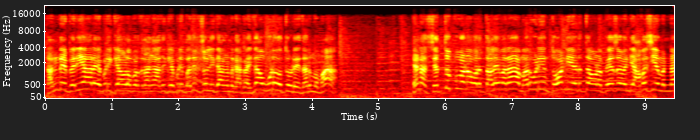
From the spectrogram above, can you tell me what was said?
தந்தை பெரியாரை எப்படி கேவலப்படுத்துறாங்க? அதுக்கு எப்படி பதில் சொல்லிக்காங்கன்னு காட்டுறான். இதுதான் ஊடகத்துடைய தர்மமா? ஏன்னா செத்து போன ஒரு தலைவரை மறுபடியும் தோண்டி எடுத்து அவனை பேச வேண்டிய அவசியம் என்ன?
